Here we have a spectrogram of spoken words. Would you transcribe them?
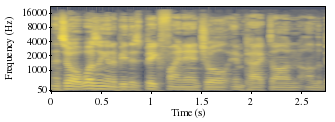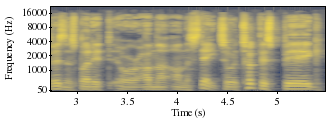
And so it wasn't going to be this big financial impact on on the business but it or on the on the state. So it took this big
